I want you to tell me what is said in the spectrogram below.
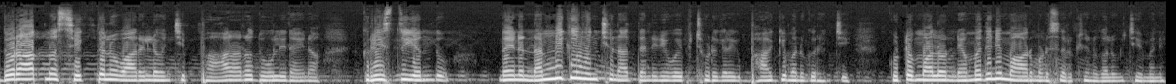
దురాత్మ శక్తులను వారిలోంచి పారదోలినైనా క్రీస్తు ఎందు నేను నమ్మిక ఉంచిన తండ్రిని వైపు చూడగలిగే భాగ్యం అనుగ్రహించి కుటుంబాల్లో నెమ్మదిని మారుమడు సురక్షణ కలుగు చేయమని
